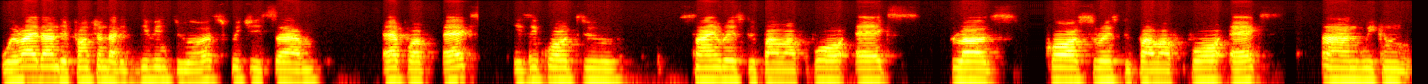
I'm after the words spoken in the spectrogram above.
we write down the function that is given to us, which is um, f of x is equal to sine raised to power 4x plus cos raised to power 4x. And we can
